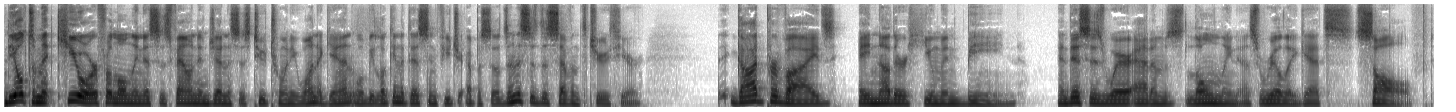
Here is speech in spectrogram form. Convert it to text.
the ultimate cure for loneliness is found in Genesis 2:21. Again, we'll be looking at this in future episodes, and this is the seventh truth here. God provides another human being. And this is where Adam's loneliness really gets solved.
